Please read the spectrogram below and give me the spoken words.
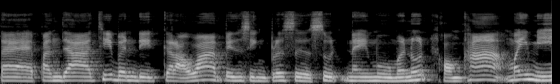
แต่ปัญญาที่บัณฑิตกล่าวว่าเป็นสิ่งประเสริฐสุดในหมู่มนุษย์ของข้าไม่มี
